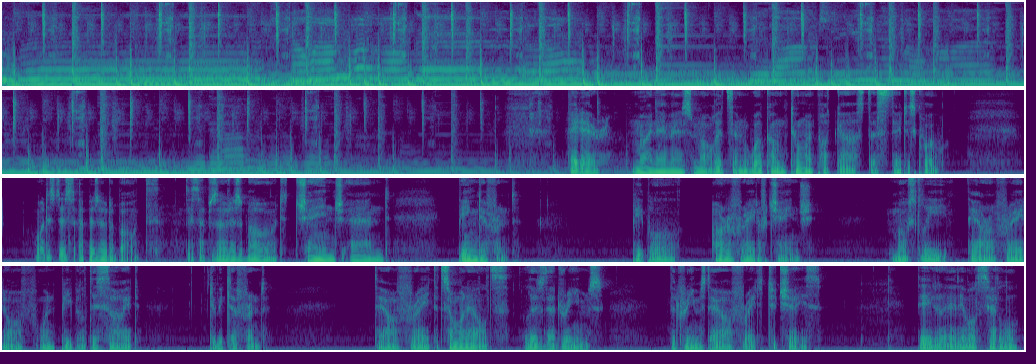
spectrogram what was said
Hey there, my name is Moritz and welcome to my podcast, The Status Quo. What is this episode about? This episode is about change and being different. People are afraid of change. Mostly they are afraid of when people decide to be different. They are afraid that someone else lives their dreams the dreams they are afraid to chase. They, they will settle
